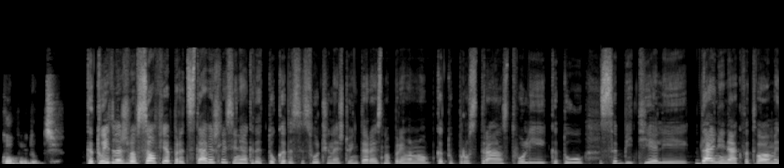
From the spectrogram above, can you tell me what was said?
Копродукция. Като идваш в София, представяш ли си някъде тук да се случи нещо интересно? Примерно като пространство ли, като събитие ли? Дай ни някаква твоя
